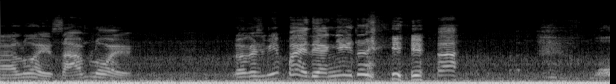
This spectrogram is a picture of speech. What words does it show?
ห้าร้อยสามร้อยแล้วก็จะมีป้ายแดงไงตัวนี้ โอ้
